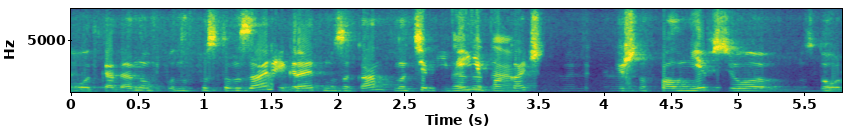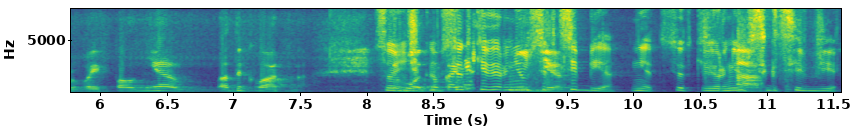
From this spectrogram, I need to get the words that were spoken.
Вот, когда ну, в, ну, в пустом зале играет музыкант, но тем не да, менее да, по да. качеству это, конечно, вполне все здорово и вполне адекватно. Сонечка, вот, ну, все-таки вернемся к тебе. Нет, все-таки вернемся а. к тебе.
